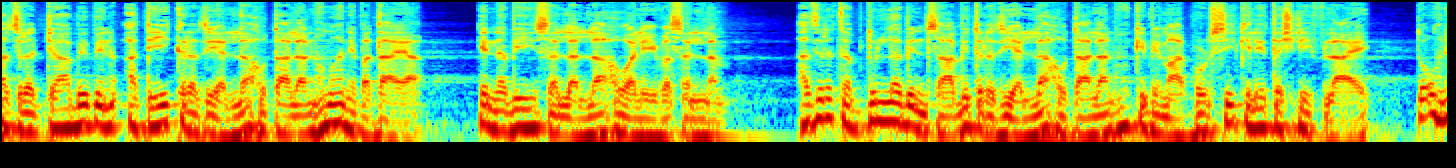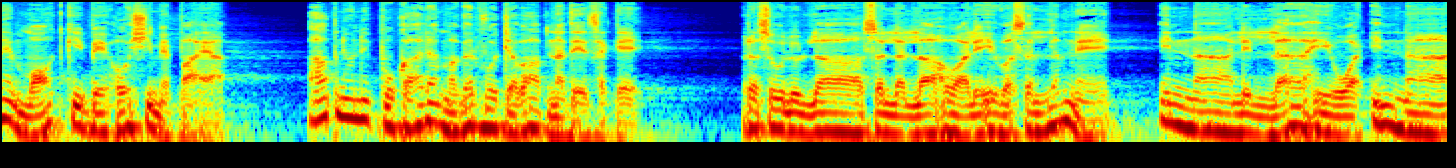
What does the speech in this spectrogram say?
حضرت جابر بن عتیق رضی اللہ تعالیٰ عنہ نے بتایا کہ نبی صلی اللہ علیہ وسلم حضرت عبداللہ بن ثابت رضی اللہ تعالیٰ عنہ کی بیمار پرسی کے لیے تشریف لائے تو انہیں موت کی بے ہوشی میں پایا۔ آپ نے انہیں پکارا مگر وہ جواب نہ دے سکے۔ رسول اللہ صلی اللہ علیہ وسلم نے انا للہ و انا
